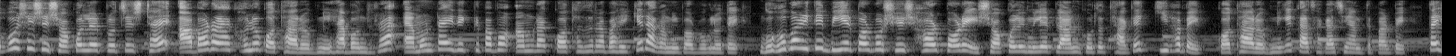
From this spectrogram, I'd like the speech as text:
অবশেষে সকলের প্রচেষ্টায় আবারও এক হলো কথা অগ্নি হ্যাঁ বন্ধুরা, এমনটাই দেখতে পাবো আমরা কথা ধারাবাহিকের আগামী পর্বগুলোতে। গুহবাড়িতে বিয়ের পর্ব শেষ হওয়ার পরেই সকলে মিলে প্ল্যান করতে থাকে কীভাবে কথা আর অগ্নিকে কাছাকাছি আনতে পারবে। তাই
